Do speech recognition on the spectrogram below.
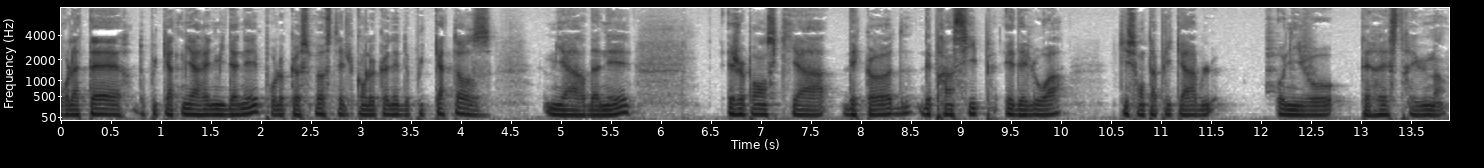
pour la Terre depuis 4 milliards et demi d'années, pour le cosmos tel qu'on le connaît depuis 14 milliards d'années. Et je pense qu'il y a des codes, des principes et des lois qui sont applicables au niveau terrestre et humain.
